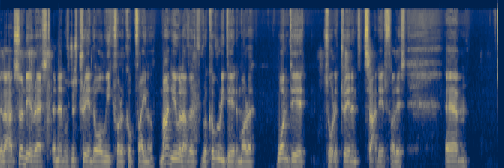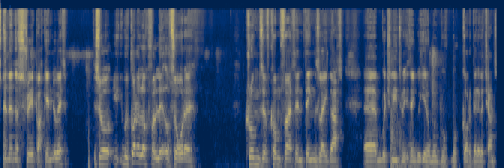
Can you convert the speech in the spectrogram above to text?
They'll have had Sunday rest, and then we've just trained all week for a cup final. Man you will have a recovery day tomorrow, one day sort of training Saturday for this, um, and then they're straight back into it. So we've got to look for little sort of crumbs of comfort and things like that, um, which leads me to think that you know we've, we've, got a bit of a chance.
